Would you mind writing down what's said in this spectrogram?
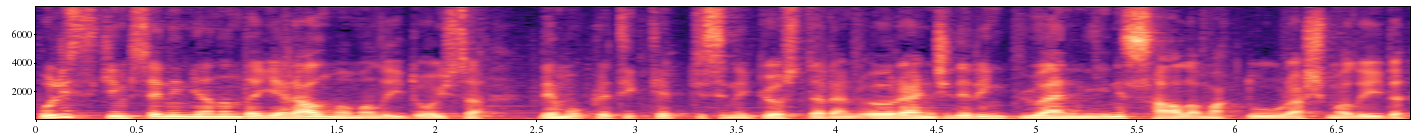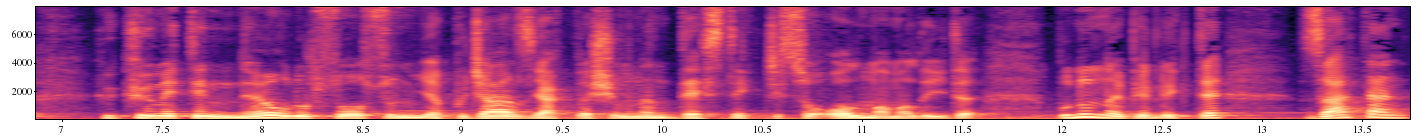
Polis kimsenin yanında yer almamalıydı oysa demokratik tepkisini gösteren öğrencilerin güvenliğini sağlamakla uğraşmalıydı. Hükümetin ne olursa olsun yapacağız yaklaşımının destekçisi olmamalıydı. Bununla birlikte zaten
